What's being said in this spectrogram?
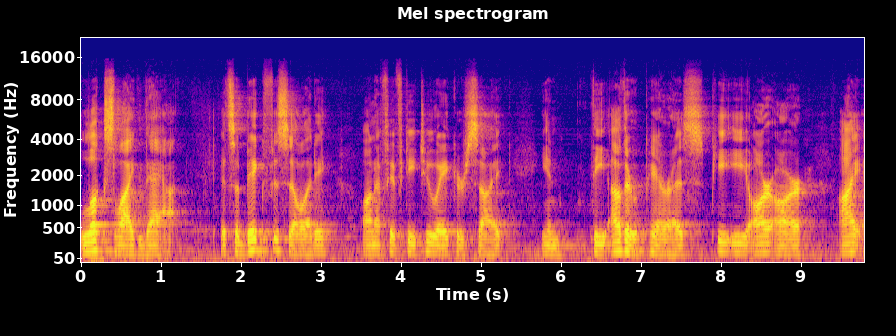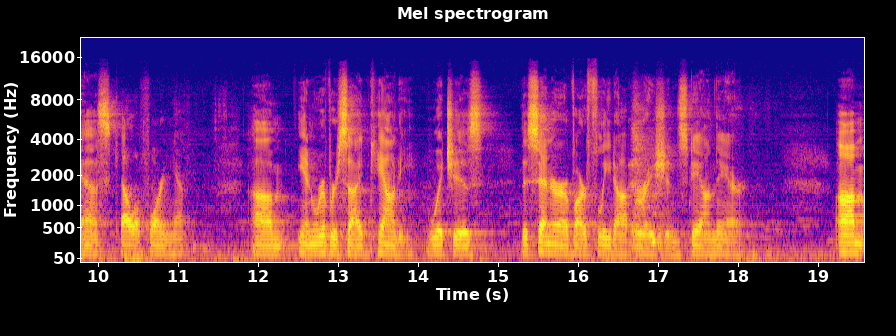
looks like that. It's a big facility on a 52 acre site in the other Paris, P E R R I S, California, um, in Riverside County, which is the center of our fleet operations down there. Um,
